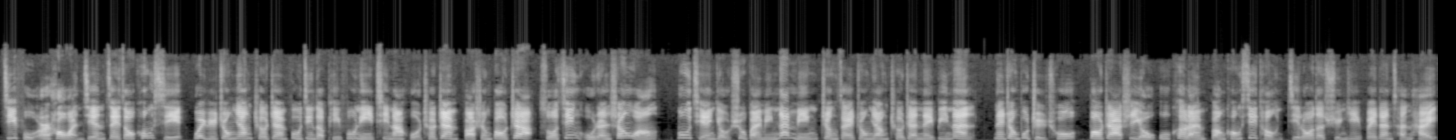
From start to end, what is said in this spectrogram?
基辅二号晚间再遭空袭，位于中央车站附近的皮夫尼契纳火车站发生爆炸，所幸无人伤亡。目前有数百名难民正在中央车站内避难。内政部指出，爆炸是由乌克兰防空系统击落的巡弋飞弹残骸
